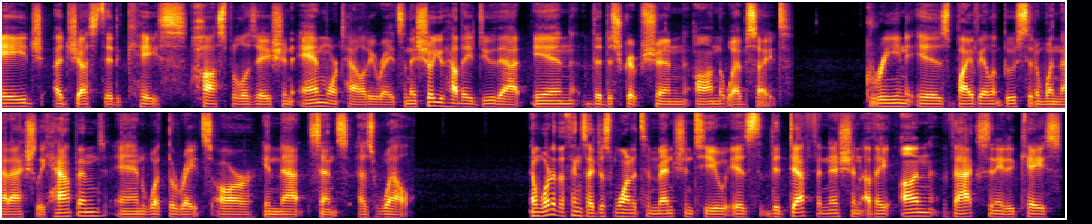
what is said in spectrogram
age adjusted case hospitalization and mortality rates. And they show you how they do that in the description on the website. Green is bivalent boosted and when that actually happened, and what the rates are in that sense as well. And one of the things I just wanted to mention to you is the definition of a unvaccinated case.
